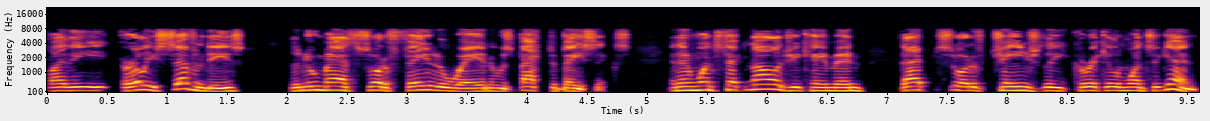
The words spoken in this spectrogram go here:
by the early 70s, the new math sort of faded away and it was back to basics. And then once technology came in, that sort of changed the curriculum once again.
